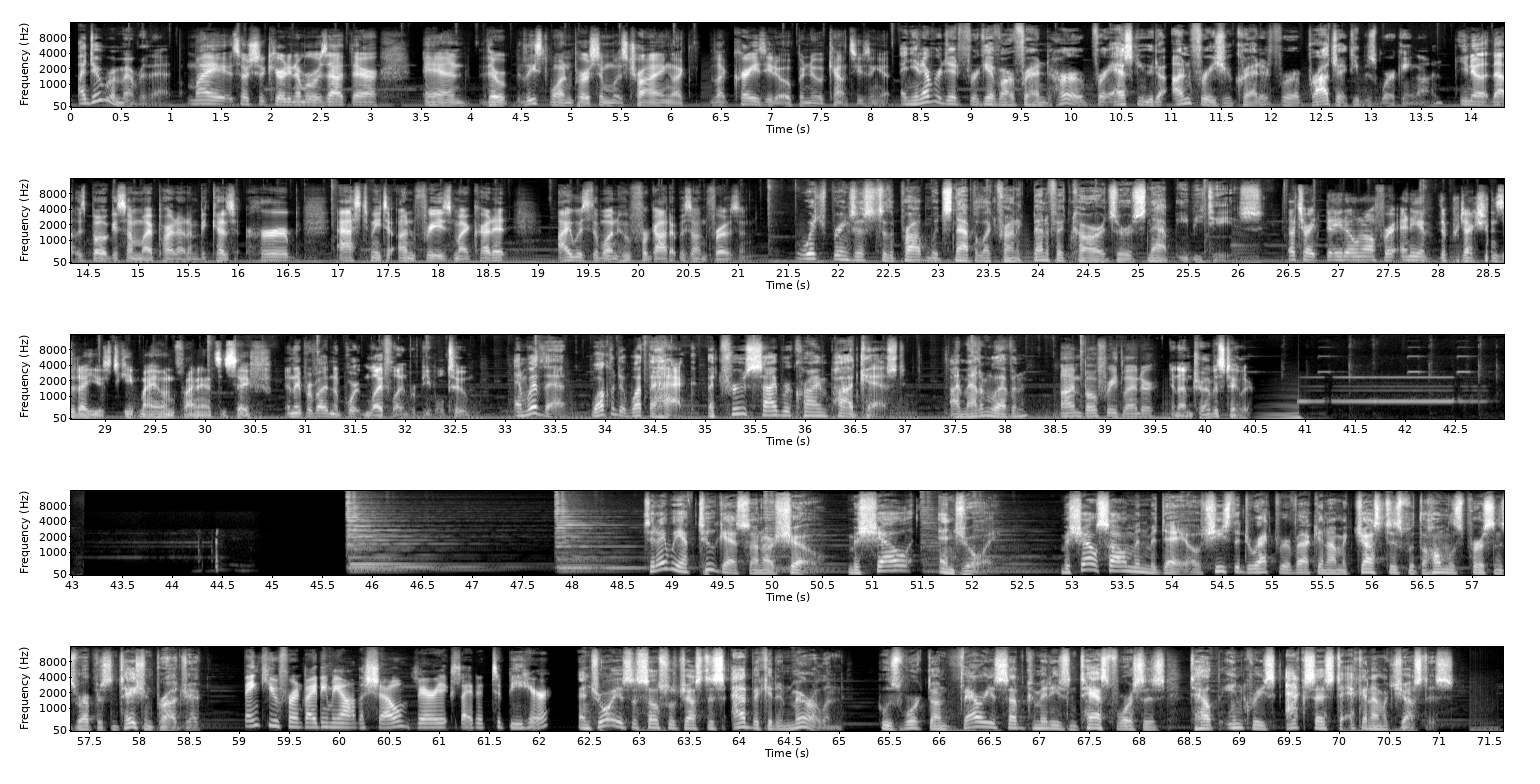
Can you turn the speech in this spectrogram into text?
I do remember that. My social security number was out there, and there at least one person was trying like like crazy to open new accounts using it. And you never did forgive our friend Herb for asking you to unfreeze your credit for a project he was working on. You know, that was bogus on my part, Adam, because Herb asked me to unfreeze my credit. I was the one who forgot it was unfrozen. Which brings us to the problem with SNAP electronic benefit cards or SNAP EBTs. That's right. They don't offer any of the protections that I use to keep my own finances safe. And they provide an important lifeline for people, too. And with that, welcome to What the Hack, a true cybercrime podcast. I'm Adam Levin. I'm Beau Friedlander. And I'm Travis Taylor. Today we have two guests on our show Michelle and Joy. Michelle Salomon Madaio, she's the Director of Economic Justice with the Homeless Persons Representation Project. Thank you for inviting me on the show. I'm very excited to be here. And Joy is a social justice advocate in Maryland who's worked on various subcommittees and task forces to help increase access to economic justice.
